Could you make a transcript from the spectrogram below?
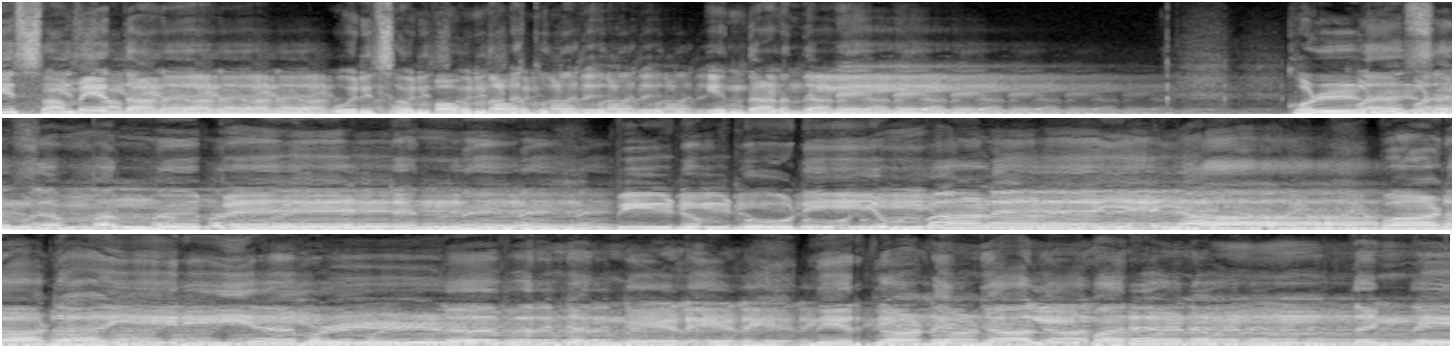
ഈ സമയത്താണ് ഒരു സംഭവം നടക്കുന്നത്. എന്താണെന്നല്ലേ കൊള്ള സംഘം വന്ന് പേട്ടെന്ന് വീടും കൂടിയും വളയലായി വാടാതൈര്യമുള്ളവർ ഞങ്ങളെ നേർക്കാണഞ്ഞാൽ മരണം തന്നെ.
